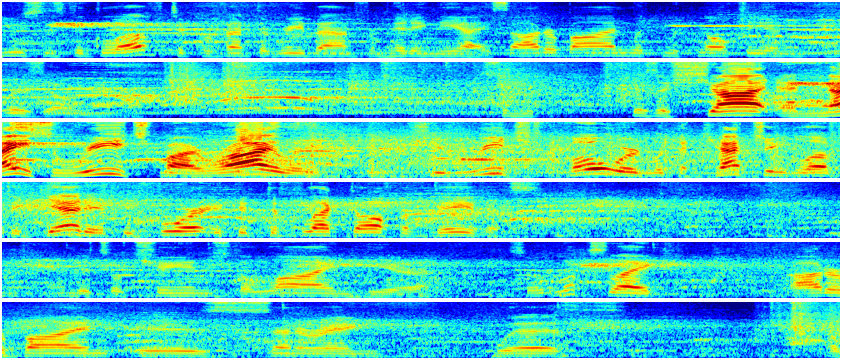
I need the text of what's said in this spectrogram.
uses the glove to prevent the rebound from hitting the ice. Otterbein with McNulty and Rizzo now. So there's a shot and nice reach by Riley. She reached forward with the catching glove to get it before it could deflect off of Davis. And it will change the line here. So it looks like Otterbein is centering with a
